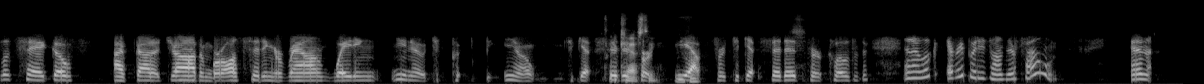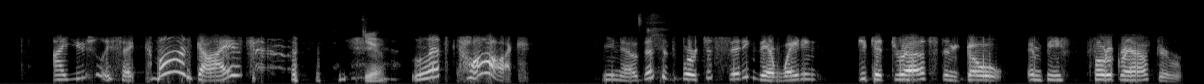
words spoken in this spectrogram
let's say I go I've got a job and we're all sitting around waiting, you know, to put, you know, to get fitted for, mm-hmm. yeah, for to get fitted for clothes. And I look, everybody's on their phone, and I usually say, "Come on, guys, yeah, let's talk." You know, this is we're just sitting there waiting to get dressed and go and be photographed or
